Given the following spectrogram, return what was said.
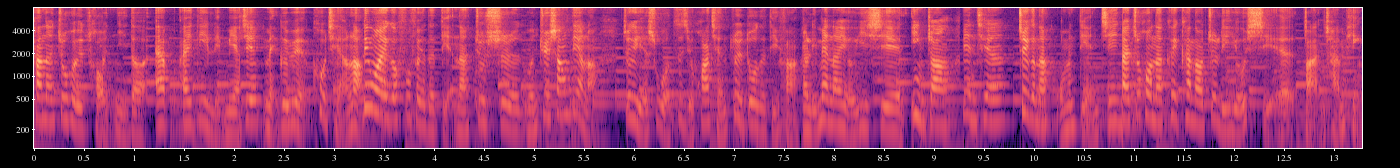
它呢就会从你的 App ID 里面直接每个月扣钱了。另外一个付费的点呢就是文具商店了，这个也是我自己花钱最多的地方。那里面呢有一些印章、便签，这个呢我们点击来之后呢可以看到这里有写款产品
